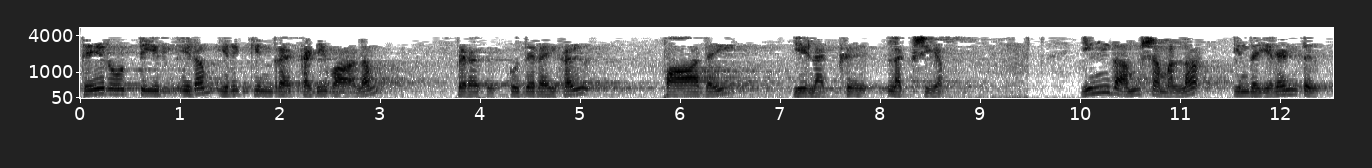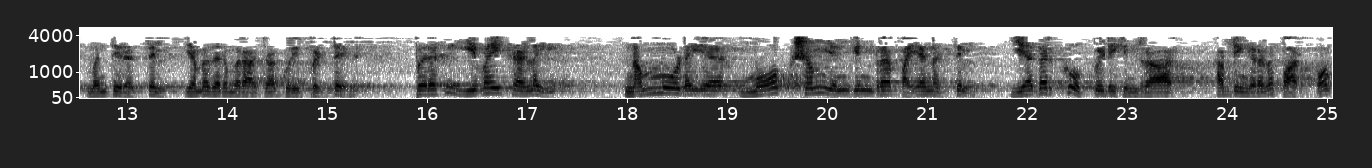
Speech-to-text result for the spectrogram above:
தேரோட்டியிடம் இருக்கின்ற கடிவாளம் பிறகு குதிரைகள் பாதை இலக்கு லட்சியம். இந்த அம்சமெல்லாம் இந்த இரண்டு மந்திரத்தில் யம தர்மராஜா குறிப்பிட்டு பிறகு இவைகளை நம்முடைய மோக்ஷம் என்கின்ற பயணத்தில் எதற்கு ஒப்பிடுகின்றார் அப்படிங்கிறத பார்ப்போம்.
